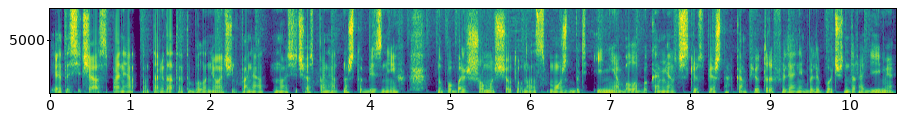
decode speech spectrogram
Это сейчас понятно, тогда-то это было не очень понятно, но сейчас понятно, что без них, ну, по большому счету, у нас, может быть, и не было бы коммерчески успешных компьютеров, или они были бы очень дорогими.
